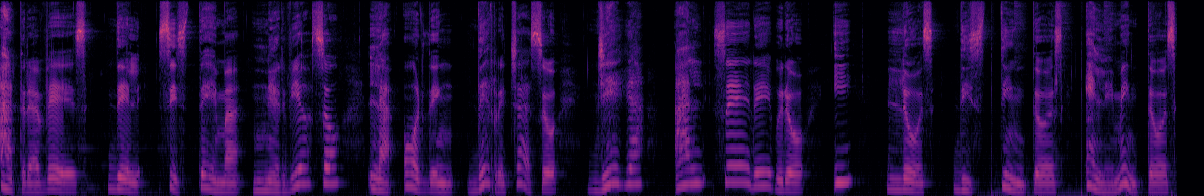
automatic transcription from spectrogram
A través del sistema nervioso, la orden de rechazo llega al cerebro y los distintos elementos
